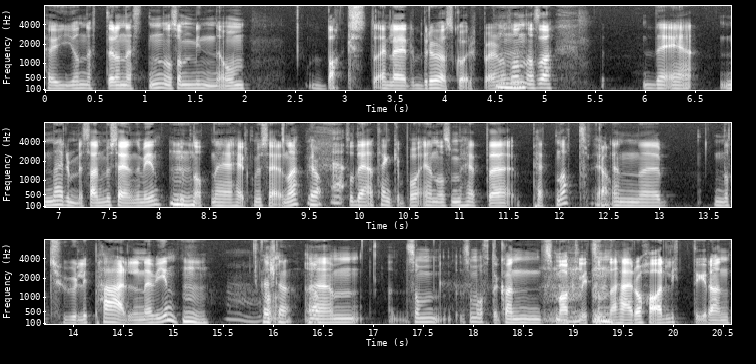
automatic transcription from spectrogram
høy og nøtter og nesten, og som minner om bakst eller brødskorpe eller noe Mm. sånt. Altså, det er nærmer seg en musserende vin, Mm. uten at den er helt musserende. Ja. Ja. Så det jeg tenker på er noe som heter petnat, Ja. en uh, naturlig perlende vin. Mm. Helt enig. Ja. Um, som, som ofte kan smake litt som det her, og ha litt, grann,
